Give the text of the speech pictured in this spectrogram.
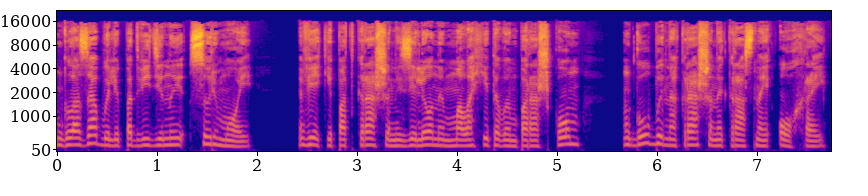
Глаза были подведены сурьмой, веки подкрашены зеленым малахитовым порошком — губы накрашены красной охрой.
